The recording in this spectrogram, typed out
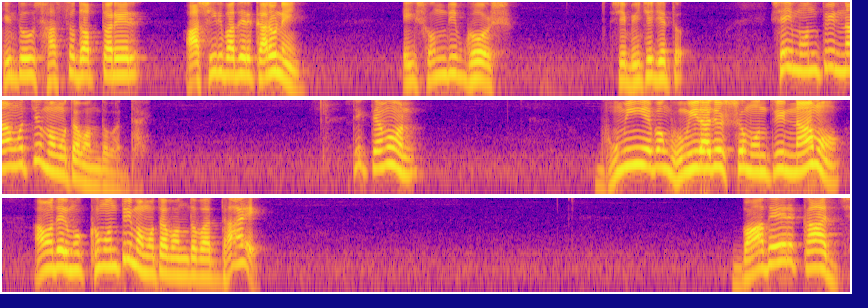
কিন্তু স্বাস্থ্য দপ্তরের আশীর্বাদের কারণেই এই সন্দীপ ঘোষ, সে বেঁচে যেত। সেই মন্ত্রীর নাম হচ্ছে মমতা বন্দ্যোপাধ্যায়। ঠিক তেমন ভূমি এবং ভূমি রাজস্ব মন্ত্রীর নামও আমাদের মুখ্যমন্ত্রী মমতা বন্দ্যোপাধ্যায়। বাঁধের কাজ,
